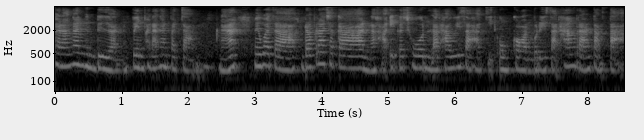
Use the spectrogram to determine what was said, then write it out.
พนักงานเงินเดือน เป็นพนักงานประจำนะไม่ว่าจะรับราชการนะคะ เอกชนรัฐวิสาหกิจองค์กร บริษัทห้างร้านต่าง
